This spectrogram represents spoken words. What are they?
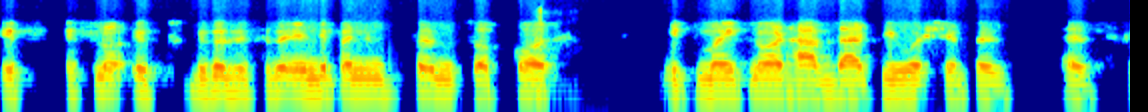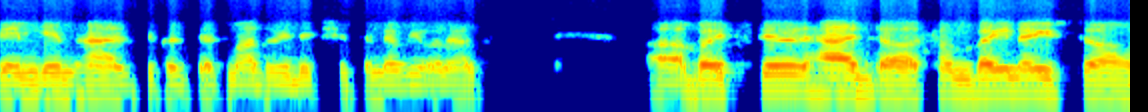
if if not if because it's an independent film, so of course it might not have that viewership as as Fame Game has because there's Madhuri Dixit and everyone else. Uh, but it still had uh, some very nice uh,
